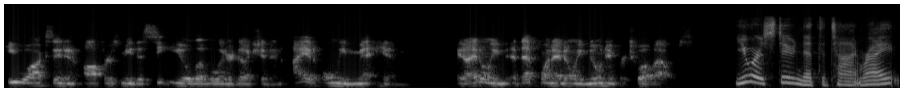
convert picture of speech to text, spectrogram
he walks in and offers me the CEO level introduction. And I had only met him. And I'd only, at that point, I'd only known him for 12 hours. You were a student at the time, right?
